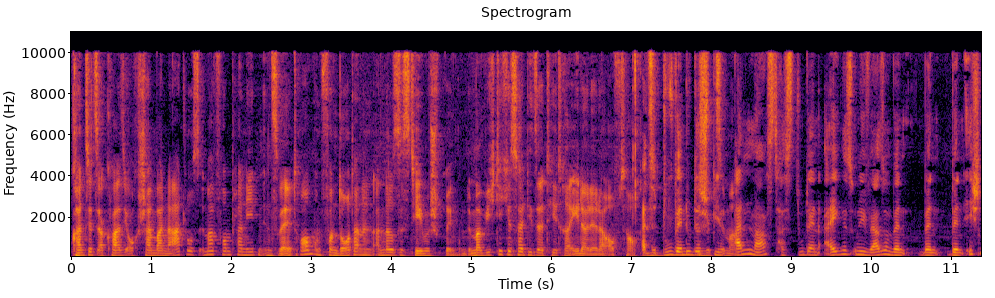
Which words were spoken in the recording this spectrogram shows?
Du kannst jetzt auch quasi auch scheinbar nahtlos immer vom Planeten ins Weltraum und von dort dann in andere Systeme springen. Und immer wichtig ist halt dieser Tetraeder, der da auftaucht. Also du, wenn du das gibt's Spiel immer. anmachst, hast du dein eigenes Universum. Wenn, wenn, wenn ich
